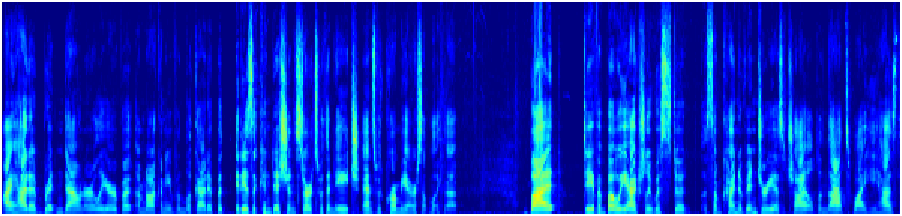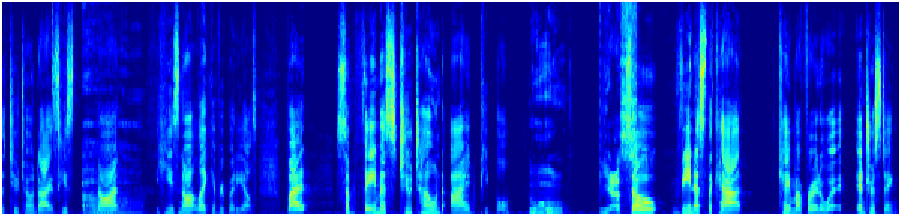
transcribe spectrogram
I had it written down earlier, but I'm not going to even look at it. But it is a condition, starts with an H, ends with chromia or something like that. But David Bowie actually withstood some kind of injury as a child, and that's why he has the two toned eyes. He's not Oh. he's not like everybody else. But some famous two toned eyed people. Ooh. Yes. So Venus the cat came up right away. Interesting.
